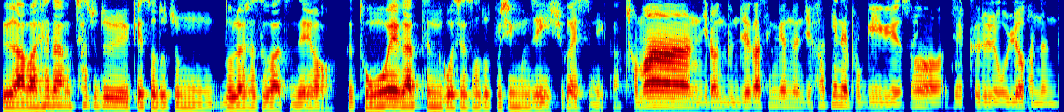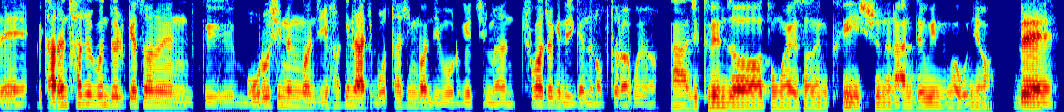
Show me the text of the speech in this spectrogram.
그 아마 해당 차주들께서도 좀 놀라셨을 것 같은데요. 그 동호회 같은 곳에서도 부식 문제 이슈가 있습니까? 저만 이런 문제가 생겼는지 확인해 보기 위해서 이제 글을 올려봤는데 그 다른 차주분들께서는 그 모르시는 건지 확인을 아직 못하신 건지 모르겠지만 추가적인 의견은 없더라고요. 아, 아직 그랜저 동호회에서는 크게 이슈는 안 되고 있는 거군요. 네.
